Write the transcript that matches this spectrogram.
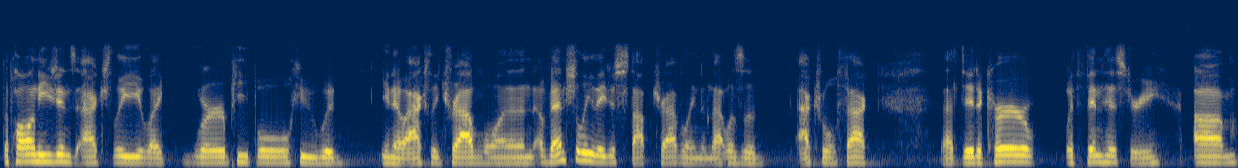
the Polynesians actually like were people who would, you know, actually travel, and then eventually they just stopped traveling, and that was a actual fact that did occur within history. Um,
